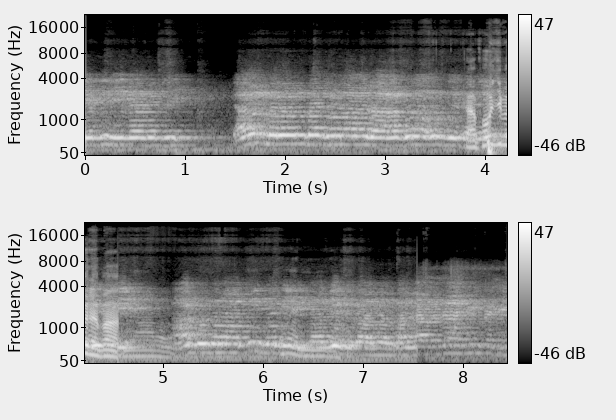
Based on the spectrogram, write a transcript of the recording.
ယပိနမတိဓမ္မလုံကတဝါရာဂောဥပ္ပအဲဖုန်းကြည့်မလဲပါအာဟုတလောတိယပိနာတိကရောသံဃာနာတိပတိ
